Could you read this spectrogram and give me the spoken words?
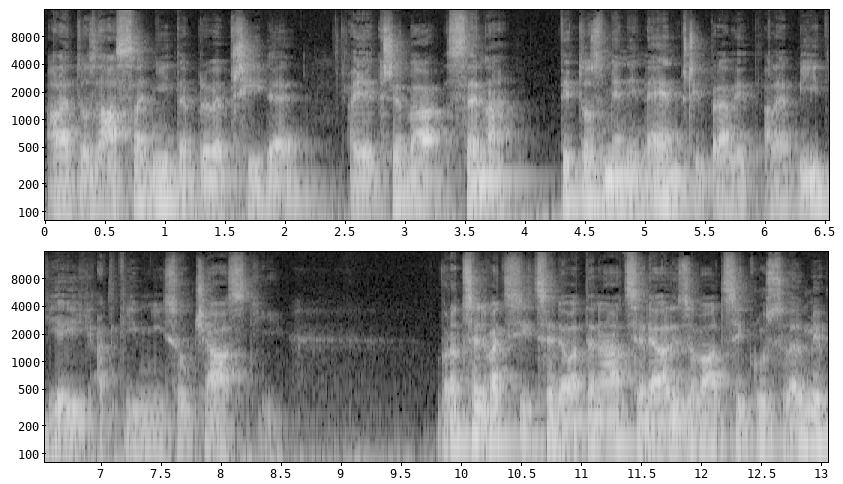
ale to zásadní teprve přijde a je třeba se na tyto změny nejen připravit, ale být jejich aktivní součástí. V roce 2019 se realizoval cyklus velmi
